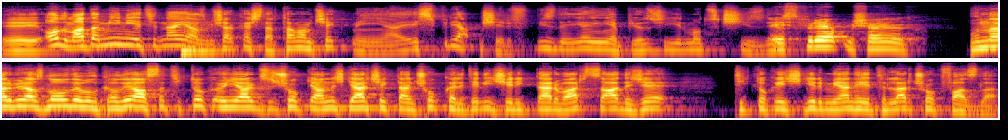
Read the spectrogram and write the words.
Ee, oğlum adam iyi niyetinden yazmış arkadaşlar. Tamam çekmeyin ya. Espri yapmış herif. Biz de yayın yapıyoruz. 20-30 kişi izliyor. Espri yapmış aynen. Bunlar biraz low level kalıyor. Aslında TikTok ön yargısı çok yanlış. Gerçekten çok kaliteli içerikler var. Sadece TikTok'a hiç girmeyen haterlar çok fazla.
